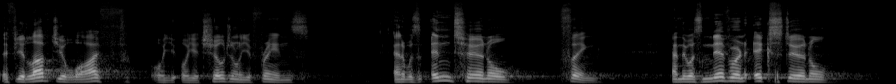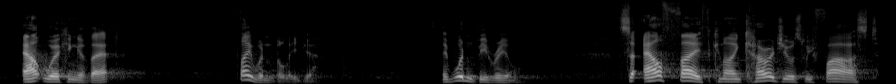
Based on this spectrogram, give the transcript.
if you loved your wife or, or your children or your friends, and it was an internal thing, and there was never an external outworking of that, they wouldn't believe you. It wouldn't be real. So, our faith, can I encourage you as we fast,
